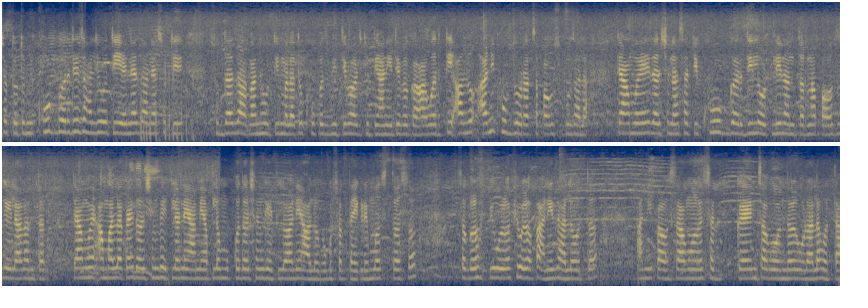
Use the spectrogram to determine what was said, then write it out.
शकतो. तुम्ही खूप गर्दी झाली होती येण्या जाण्यासाठी सुद्धा जागा नव्हती. मला तर खूपच भीती वाटत होती. आणि इथे बघा वरती आलो आणि खूप जोराचा पाऊस सुरू झाला. त्यामुळे दर्शनासाठी खूप गर्दी लोटली नंतर ना पाऊस गेल्यानंतर. त्यामुळे आम्हाला काही दर्शन भेटलं नाही. आम्ही आपलं मुखदर्शन घेतलं आणि आलो. बघू शकता इकडे मस्त असं सगळं पिवळं पिवळं पाणी झालं होतं. आणि पावसामुळे सगळ्यांचा गोंधळ उडाला होता.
